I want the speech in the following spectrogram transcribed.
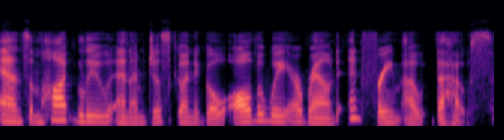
and some hot glue and I'm just going to go all the way around and frame out the house.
